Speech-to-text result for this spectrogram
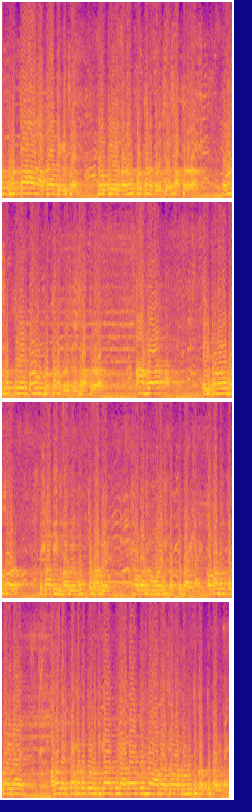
অভ্যুত্থান আপনারা দেখেছেন, নব্বইয়ের গণ অভ্যুত্থান করেছিল ছাত্ররা। উনসত্তরের গণ অভ্যুত্থান করেছিল ছাত্ররা। আমরা এই পনেরো বছর স্বাধীনভাবে, মুক্তভাবে সভা সমাবেশ করতে পারি নাই, কথা বলতে পারি নাই। আমাদের পেশাগত অধিকারগুলি আদায়ের জন্য আমরা সভা সমিতি করতে পারি নাই।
